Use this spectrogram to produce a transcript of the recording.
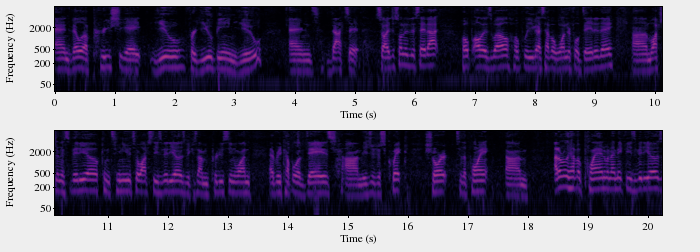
and they'll appreciate you for you being you, and that's it. So I just wanted to say that. Hope all is well. Hopefully you guys have a wonderful day today. Um, watching this video, continue to watch these videos because I'm producing one every couple of days. Um, these are just quick, short, to the point. Um, I don't really have a plan when I make these videos.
